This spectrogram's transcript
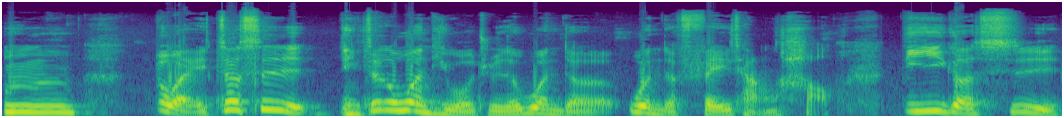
嗯，对，这是你这个问题，我觉得问的问的非常好。第一个是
